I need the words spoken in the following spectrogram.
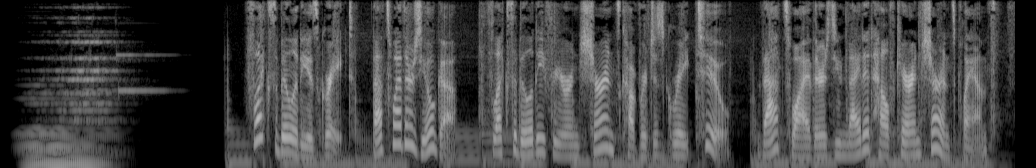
Flexibility is great. That's why there's yoga. Flexibility for your insurance coverage is great too. That's why there's United Healthcare Insurance Plans.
